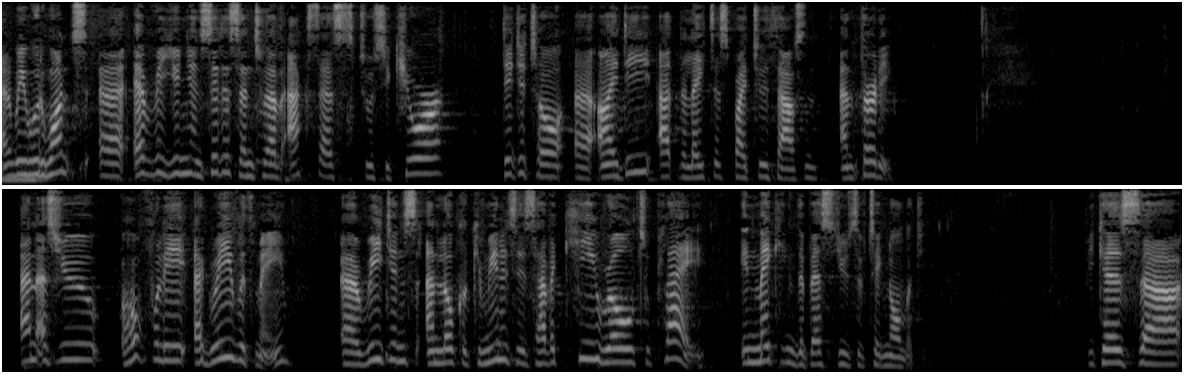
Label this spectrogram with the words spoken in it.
And we would want uh, every union citizen to have access to secure digital uh, ID at the latest by 2030. And as you hopefully agree with me, uh, regions and local communities have a key role to play in making the best use of technology. Because uh,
